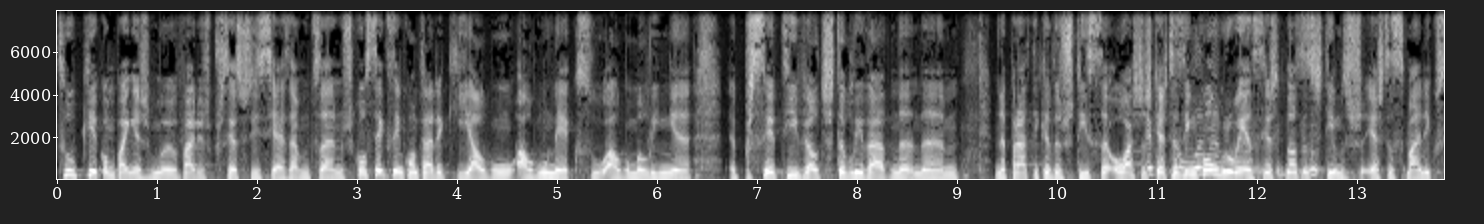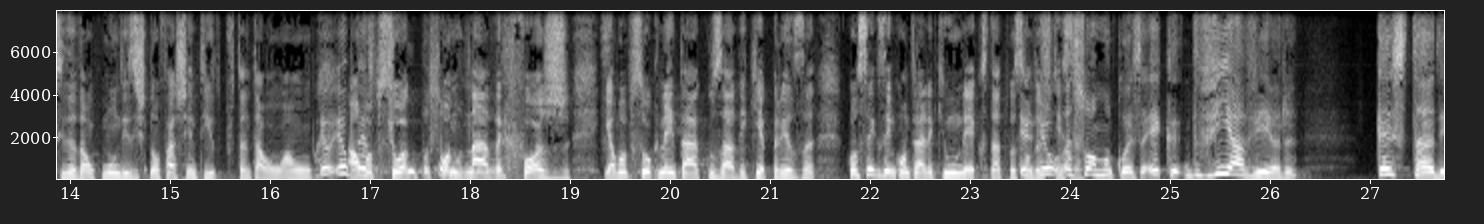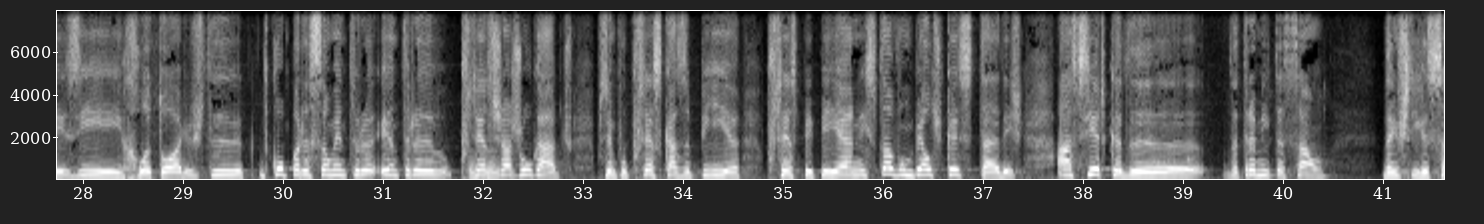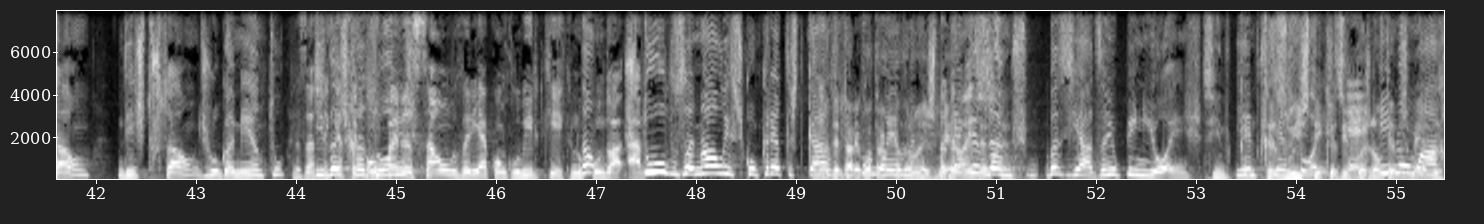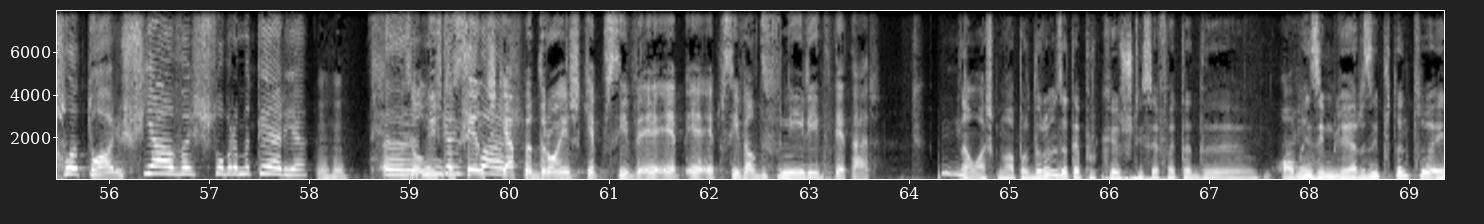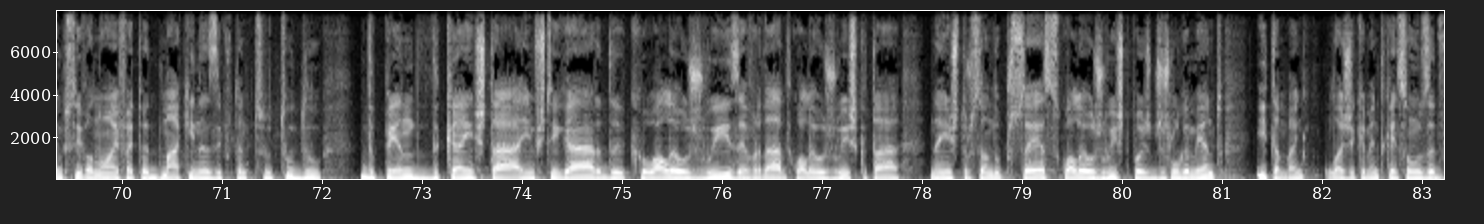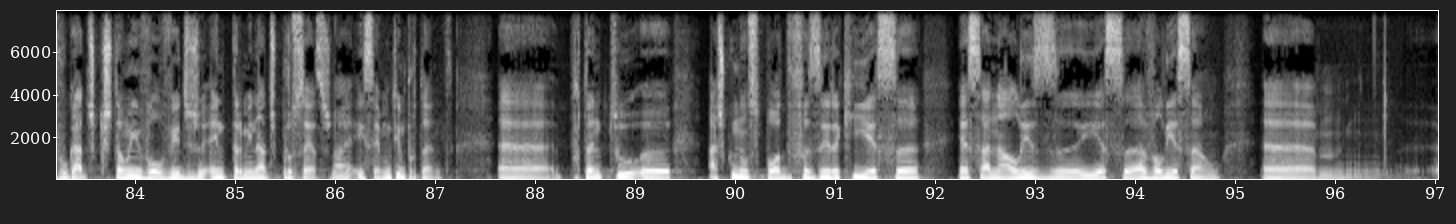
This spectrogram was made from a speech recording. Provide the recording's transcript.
Tu que acompanhas vários processos judiciais há muitos anos, consegues encontrar aqui algum, algum nexo, alguma linha eh, perceptível de estabilidade na, na, na prática da justiça? Ou achas é que estas incongruências que nós assistimos esta semana e que o cidadão comum diz isto não faz sentido, portanto há, um, há, um, eu, eu há uma pessoa desculpa, condenada que foge e há uma pessoa que nem está acusada e que é presa, consegues encontrar aqui um nexo na atuação eu, da justiça? uma coisa, é que devia haver case studies e relatórios de, de comparação entre, entre processos uhum. já julgados. Por exemplo, o processo Casa Pia, o processo PPN, isso davam belos case studies acerca de, da tramitação da investigação, de instrução, de julgamento Mas acha e que das esta razões... comparação levaria a concluir quê? Que no não, fundo há, estudos, análises concretas de casos. tentar encontrar problema, padrões, padrões é que andamos baseados em opiniões Sim, de, e em de casuísticas e depois é. não e temos não médias. há relatórios fiáveis sobre a matéria. Uhum. Uh, Mas, oh, Luís, tu sentes que há padrões que é possível, é, é, é possível definir e detectar? Não, acho que não há padrões, até porque a justiça é feita de homens e mulheres e, portanto, é impossível, não é feita de máquinas e, portanto, tudo depende de quem está a investigar, de qual é o juiz, é verdade, qual é o juiz que está na instrução do processo, qual é o juiz depois de julgamento e também, logicamente, quem são os advogados que estão envolvidos em determinados processos, não é? Isso é muito importante. Uh, portanto, uh, acho que não se pode fazer aqui essa, essa análise e essa avaliação.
